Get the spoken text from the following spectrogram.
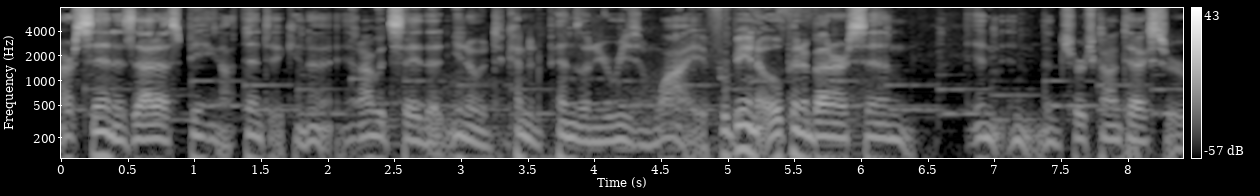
our sin. Is that us being authentic? And uh, and I would say that you know it kind of depends on your reason why. If we're being open about our sin. In, in, in church context or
